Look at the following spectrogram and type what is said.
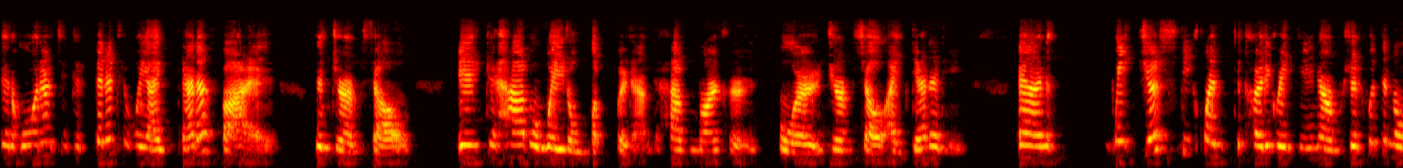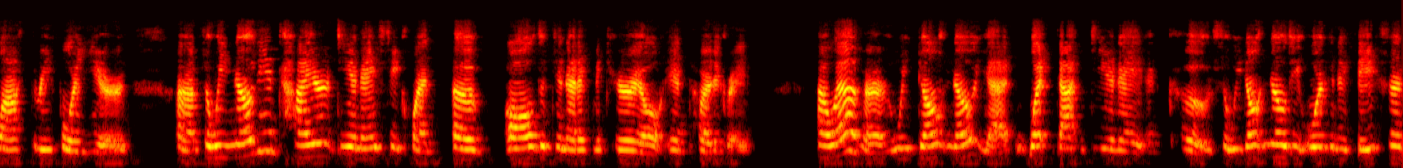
in order to definitively identify the germ cell is to have a way to look for them, to have markers for germ cell identity. And we just sequenced the tardigrade genome just within the last three, four years. Um, so we know the entire DNA sequence of all the genetic material in tardigrade. However, we don't know yet what that DNA encodes. So we don't know the organization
